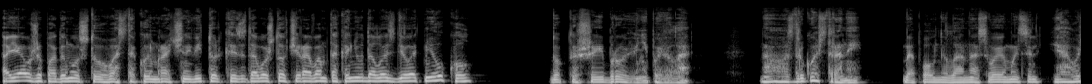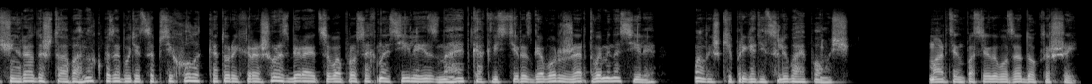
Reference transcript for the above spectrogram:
А я уже подумал, что у вас такой мрачный вид только из-за того, что вчера вам так и не удалось сделать мне укол». Доктор и бровью не повела. «Но, с другой стороны», — дополнила она свою мысль, «я очень рада, что об Анок позаботится психолог, который хорошо разбирается в вопросах насилия и знает, как вести разговор с жертвами насилия. Малышке пригодится любая помощь». Мартин последовал за докторшей.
